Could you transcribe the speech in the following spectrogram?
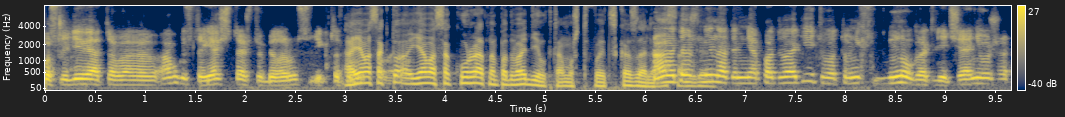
после 9 августа, я считаю, что в Беларуси диктатура. А я вас, акту... я вас аккуратно подводил к тому, что вы это сказали. А даже деле. не надо меня подводить, вот у них много отличий. Они уже,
